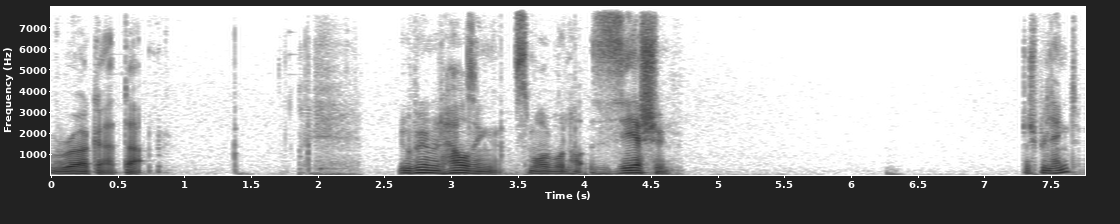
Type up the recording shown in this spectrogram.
Worker, da. New Housing, Small Wood House. Sehr schön. Das Spiel hängt.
